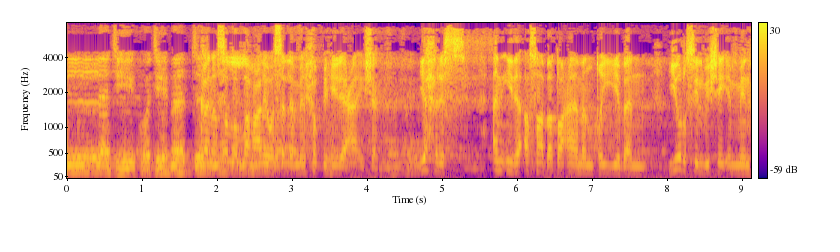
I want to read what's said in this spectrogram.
التي كتبت كان صلى الله عليه وسلم من حبه لعائشة يحرص أن إذا أصاب طعاما طيبا يرسل بشيء منه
